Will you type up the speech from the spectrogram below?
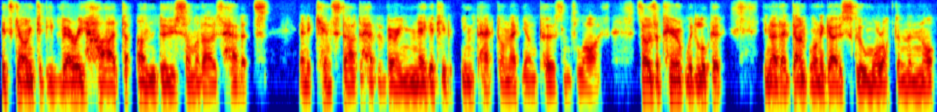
it's going to be very hard to undo some of those habits. And it can start to have a very negative impact on that young person's life. So as a parent, we'd look at, you know, they don't want to go to school more often than not.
